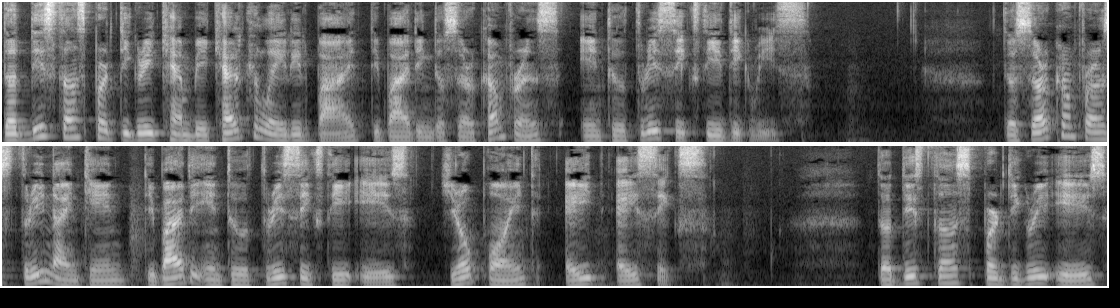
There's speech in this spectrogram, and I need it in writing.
The distance per degree can be calculated by dividing the circumference into 360 degrees. The circumference 319 divided into 360 is 0.886. The distance per degree is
